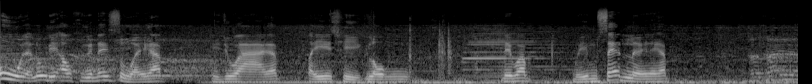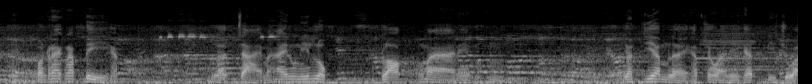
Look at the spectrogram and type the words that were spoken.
อู้แต่ลูกนี้เอาคืนได้สวยครับอิจูอาครับตีฉีกลง เรียกว่าริมเส้นเลยนะครับ บอลแรกรับดีครับ แล้วจ่ายมาให้ลูกนี้หลบบล็อกมาเนี่ยอื้อหือยอดเยี่ยมเลยครับจังหวะนี้ครับบีจัว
